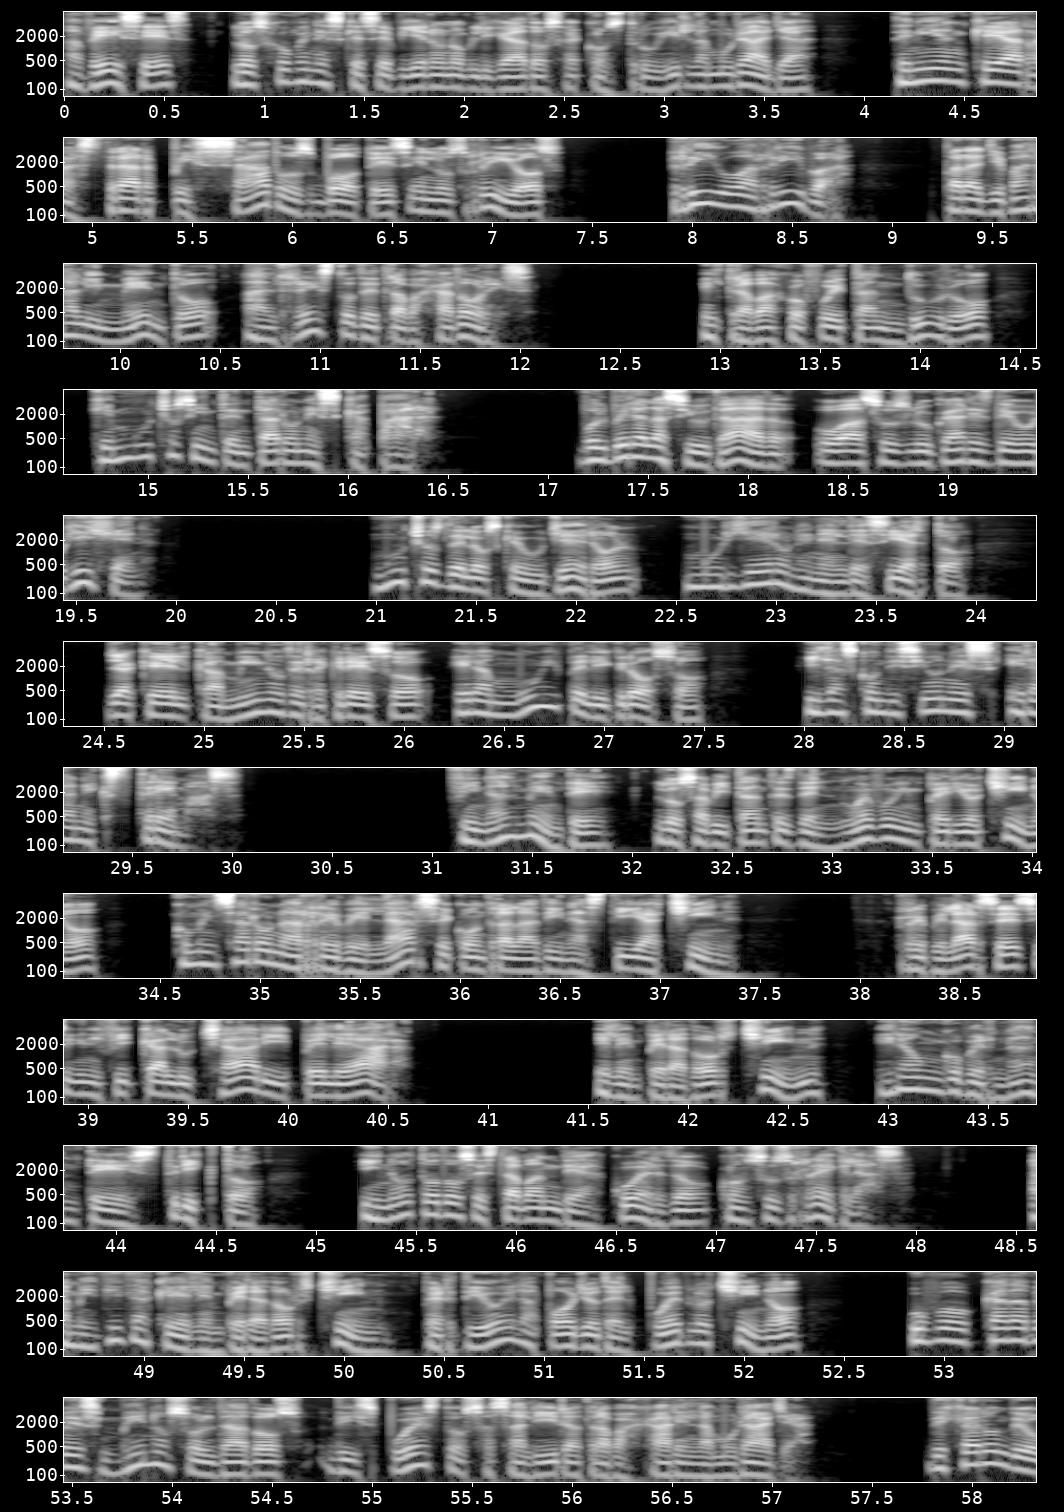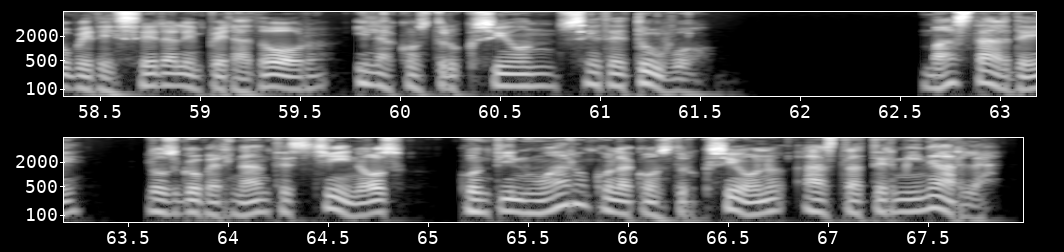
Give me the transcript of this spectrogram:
A veces, los jóvenes que se vieron obligados a construir la muralla tenían que arrastrar pesados botes en los ríos, río arriba, para llevar alimento al resto de trabajadores. El trabajo fue tan duro que muchos intentaron escapar, volver a la ciudad o a sus lugares de origen, Muchos de los que huyeron murieron en el desierto, ya que el camino de regreso era muy peligroso y las condiciones eran extremas. Finalmente, los habitantes del nuevo imperio chino comenzaron a rebelarse contra la dinastía Qin. Rebelarse significa luchar y pelear. El emperador Qin era un gobernante estricto, y no todos estaban de acuerdo con sus reglas. A medida que el emperador Qin perdió el apoyo del pueblo chino, hubo cada vez menos soldados dispuestos a salir a trabajar en la muralla. Dejaron de obedecer al emperador y la construcción se detuvo. Más tarde, los gobernantes chinos continuaron con la construcción hasta terminarla.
